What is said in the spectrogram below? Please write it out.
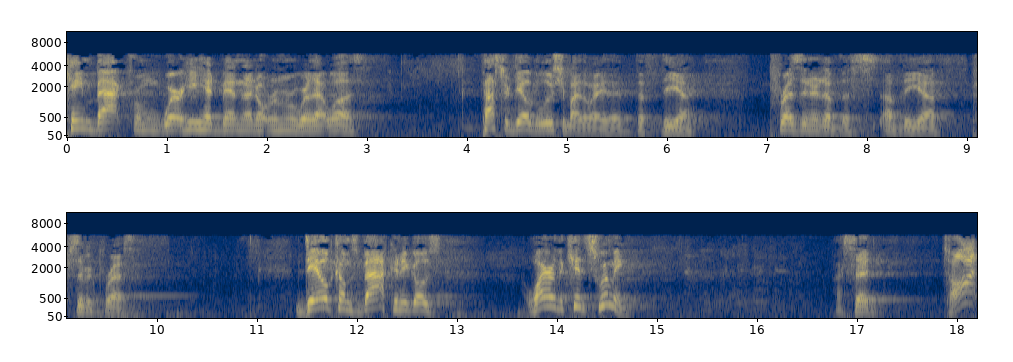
came back from where he had been, and I don't remember where that was. Pastor Dale Galusha, by the way, the, the, the uh, president of the, of the uh, Pacific Press. Dale comes back and he goes, Why are the kids swimming? I said, Taught.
